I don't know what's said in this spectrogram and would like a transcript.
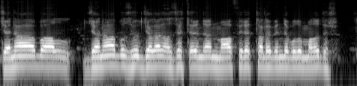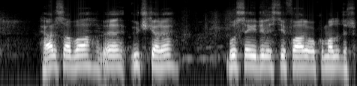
Cenab-ı Cenab-ı Zülcelal Hazretlerinden mağfiret talebinde bulunmalıdır. Her sabah ve üç kere bu seyyidil istiğfarı okumalıdır.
